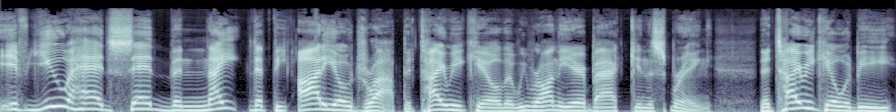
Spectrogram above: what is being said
if you had said the night that the audio dropped that Tyreek Hill, that we were on the air back in the spring, that Tyreek Hill would be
